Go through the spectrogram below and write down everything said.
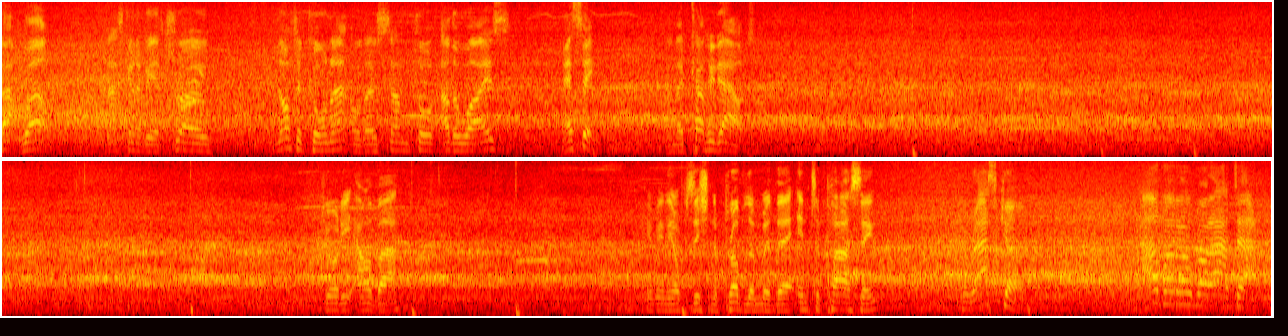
Well. That's going to be a throw, not a corner, although some thought otherwise. Messi. And they've cut it out. Jordi Alba. Giving the opposition a problem with their interpassing. Carrasco. Alvaro Morata.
